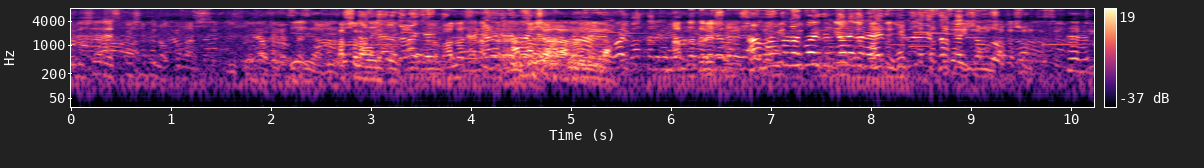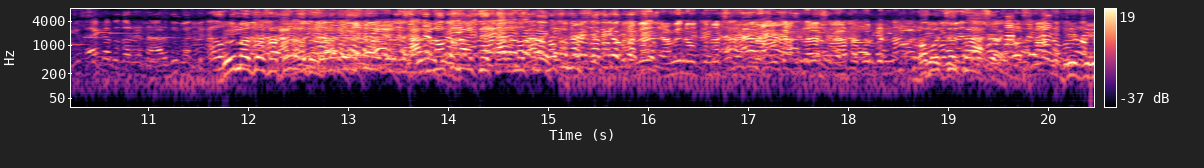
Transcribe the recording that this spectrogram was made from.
পুলিশের এসপি হিসেবে নতুন আসছি। আসসালামু আলাইকুম। ভালো আছেন আপনারা? আপনাদের এই সমস্যাটা শুনতেছি। দুই মাস দশ দুই মাস নতুন আছে আমি নতুন আসছি। এখন আমাকে আপনারা সহায়তা করবেন না? অবশ্যই জি জি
